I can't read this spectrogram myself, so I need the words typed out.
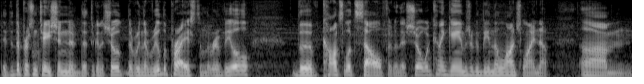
they did the presentation that they're going to show. They're going to reveal the price and they reveal the console itself. They're going to show what kind of games are going to be in the launch lineup, um,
